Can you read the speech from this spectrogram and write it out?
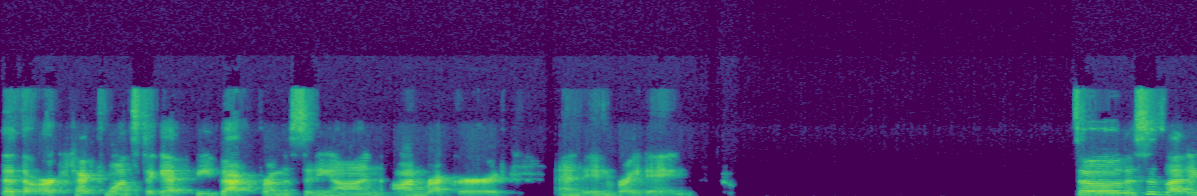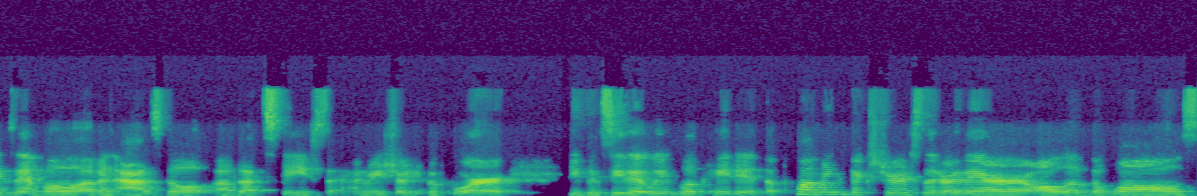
that the architect wants to get feedback from the city on on record and in writing. So this is that example of an as-built of that space that Henry showed you before. You can see that we've located the plumbing fixtures that are there, all of the walls,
